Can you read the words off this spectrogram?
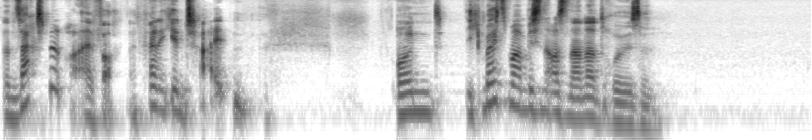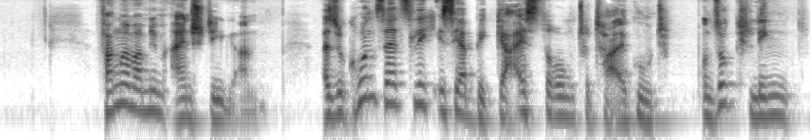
Dann sag's mir doch einfach, dann kann ich entscheiden. Und ich möchte es mal ein bisschen auseinanderdröseln. Fangen wir mal mit dem Einstieg an. Also grundsätzlich ist ja Begeisterung total gut. Und so klingt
